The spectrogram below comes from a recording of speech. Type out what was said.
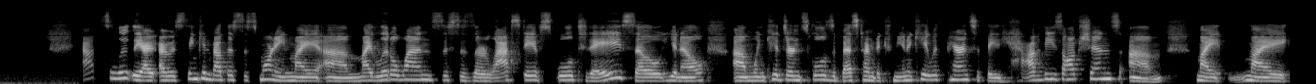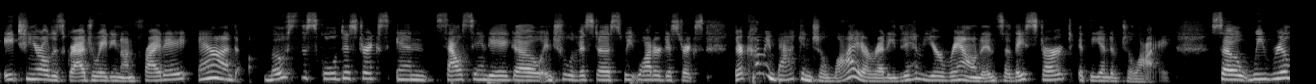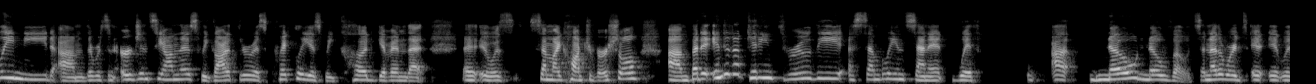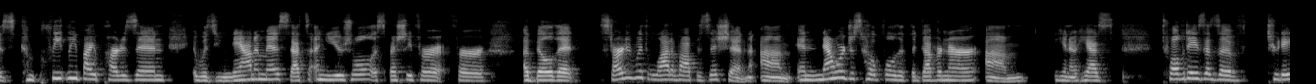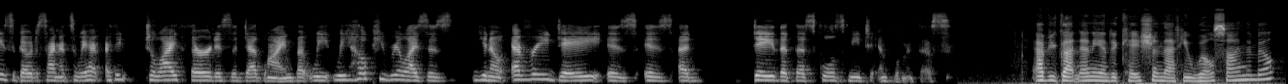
Absolutely. I, I, was thinking about this this morning. My um, my little ones, this is their last day of school today. So, you know, um, when kids are in school is the best time to communicate with parents if they have these options. Um, my my 18 year old is graduating on Friday, and most of the school districts in South San Diego, in Chula Vista, Sweetwater districts, they're coming back in July already. They have year round, and so they start at the end of July. So we really need. Um, there was an urgency on this. We got it through as quickly as we could, given that uh, it was semi controversial, um, but it ended up getting through the Assembly and Senate with uh, no no votes. In other words it, it, was completely bipartisan. It was unanimous. That's unusual especially for for a bill that started with a lot of opposition. Um, and now we're just hopeful that the governor um, you know he has 12 days as of two days ago to sign it. So we have i think july 3rd is the deadline but we we hope he realizes you know every day is is a day that the schools need to implement this. Have you gotten any indication that he will sign the bill?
